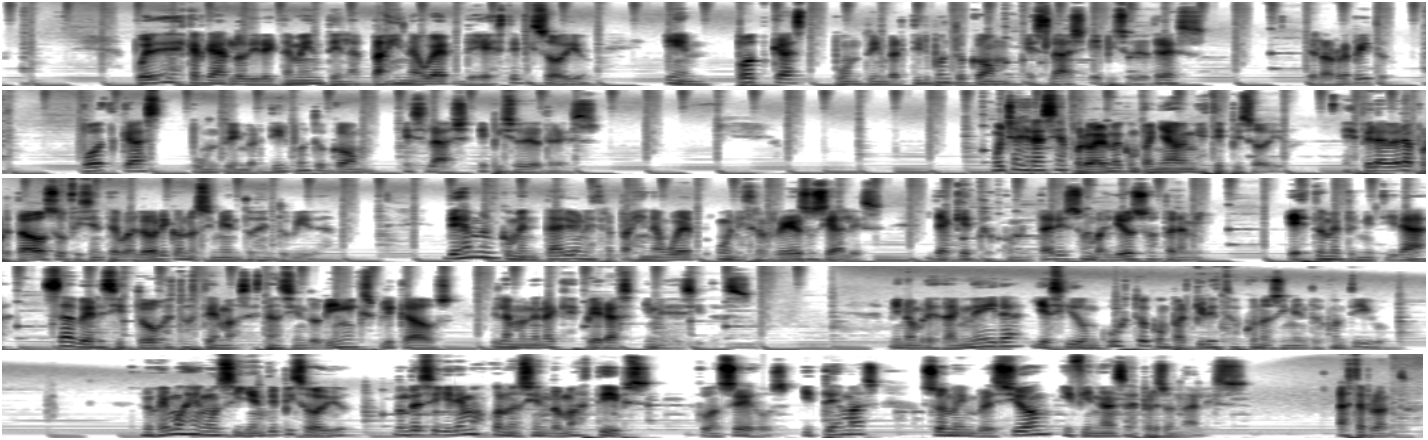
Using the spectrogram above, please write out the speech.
Puedes descargarlo directamente en la página web de este episodio en podcast.invertir.com slash episodio 3. Te lo repito, podcast.invertir.com slash episodio 3. Muchas gracias por haberme acompañado en este episodio. Espero haber aportado suficiente valor y conocimientos en tu vida. Déjame un comentario en nuestra página web o en nuestras redes sociales, ya que tus comentarios son valiosos para mí. Esto me permitirá saber si todos estos temas están siendo bien explicados de la manera que esperas y necesitas. Mi nombre es Dan Neira y ha sido un gusto compartir estos conocimientos contigo. Nos vemos en un siguiente episodio donde seguiremos conociendo más tips, consejos y temas sobre inversión y finanzas personales. Hasta pronto.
